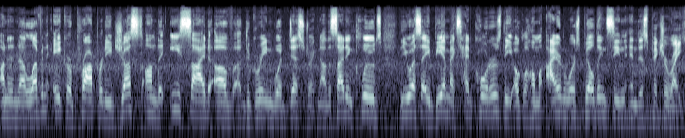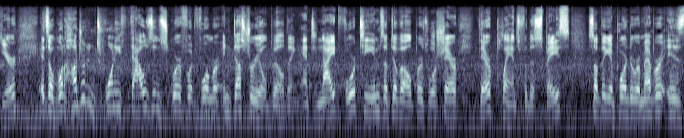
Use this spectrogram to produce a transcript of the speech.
on an 11 acre property just on the east side of the Greenwood District. Now, the site includes the USA BMX headquarters, the Oklahoma Ironworks building seen in this picture right here. It's a 120,000 square foot former industrial building. And tonight, four teams of developers will share their plans for the space. Something important to remember is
